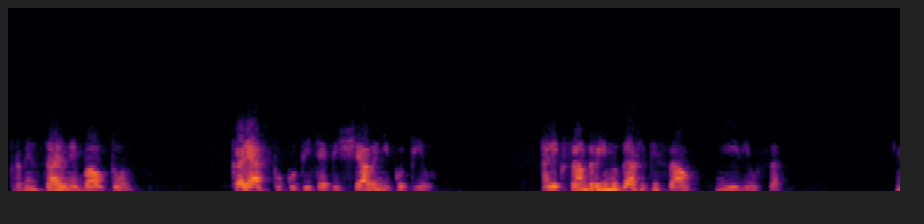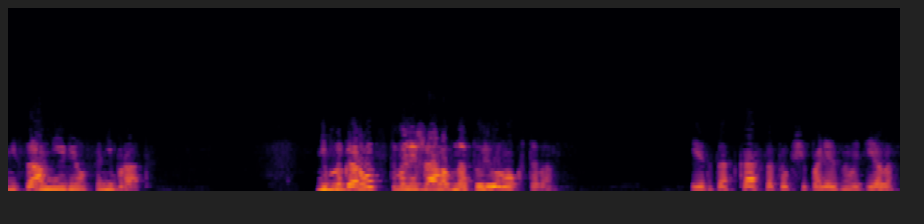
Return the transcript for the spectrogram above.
Провинциальный болтун. Коляску купить обещал и не купил. Александр ему даже писал, не явился. Ни сам не явился, ни брат. Неблагородство лежало в натуре у Рокотова. И этот отказ от общеполезного дела?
